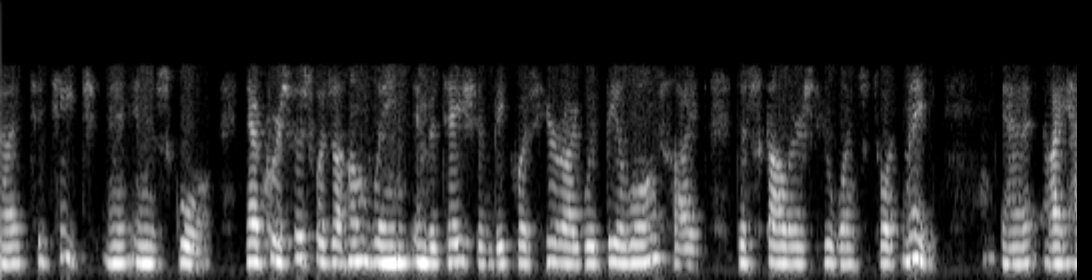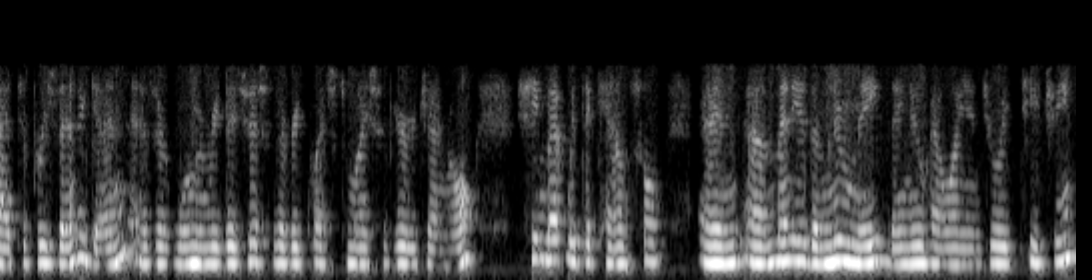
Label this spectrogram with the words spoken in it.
uh, to teach in, in the school. Now, of course, this was a humbling invitation because here I would be alongside the scholars who once taught me. Uh, I had to present again as a woman religious the request to my Superior General. She met with the council, and uh, many of them knew me. They knew how I enjoyed teaching.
